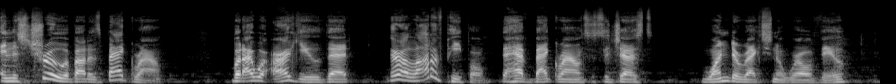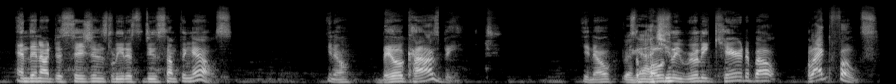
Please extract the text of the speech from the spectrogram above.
And it's true about his background. But I would argue that there are a lot of people that have backgrounds to suggest one directional worldview, and then our decisions lead us to do something else. You know, Bill Cosby, you know, I supposedly you. really cared about black folks.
